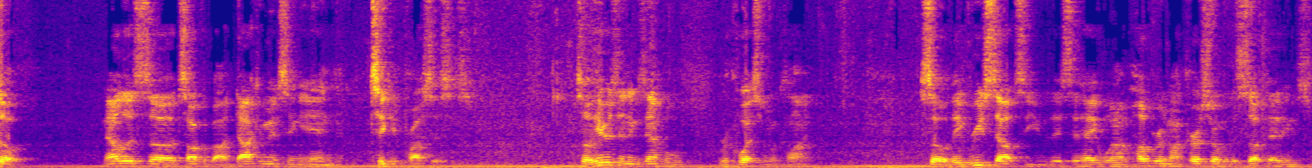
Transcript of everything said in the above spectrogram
So, now let's uh, talk about documenting and ticket processes. So here's an example request from a client. So they've reached out to you. They said, hey, when I'm hovering my cursor over the subheadings,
